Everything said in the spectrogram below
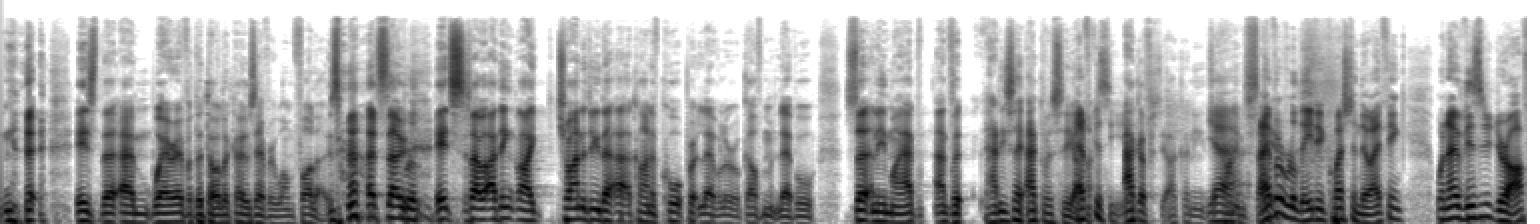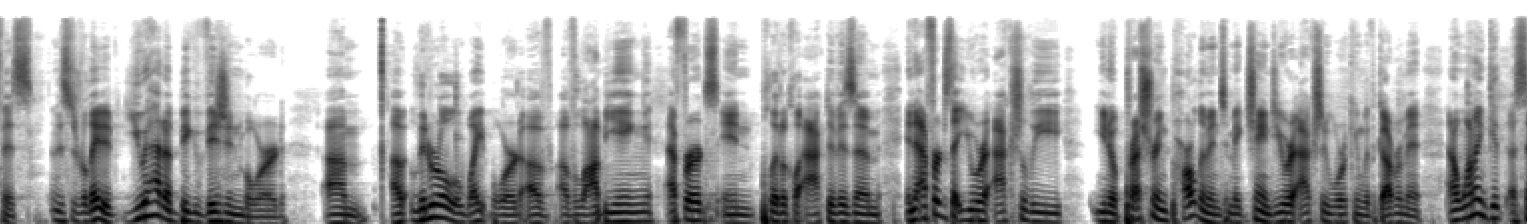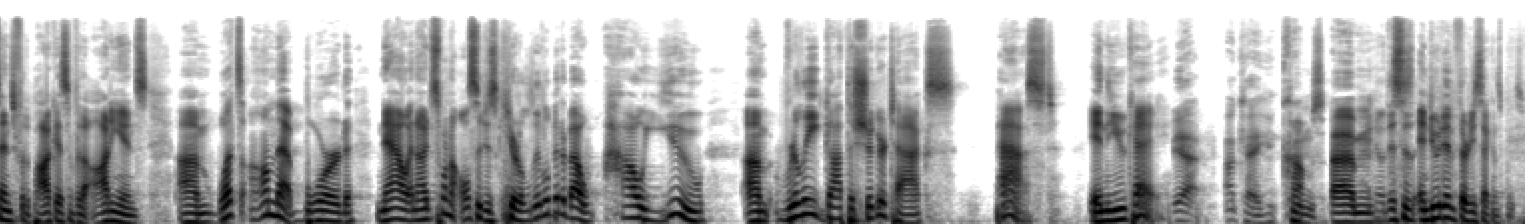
is that um, wherever the dollar goes, everyone follows. so it's so I think like trying to do that at a kind of corporate level or a government level. Certainly, my adv- adv- how do you say advocacy? I Advocacy, yeah. Advocacy. I can't even, yeah. can't even say I have it. a related question though. I think when I visited your office, and this is related, you had a big vision board. Um, a literal whiteboard of, of lobbying efforts in political activism, in efforts that you were actually you know pressuring parliament to make change you were actually working with government and i want to get a sense for the podcast and for the audience um, what's on that board now and i just want to also just hear a little bit about how you um, really got the sugar tax passed in the uk Yeah. Okay. Crumbs. Um, you know, this is and do it in 30 seconds please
